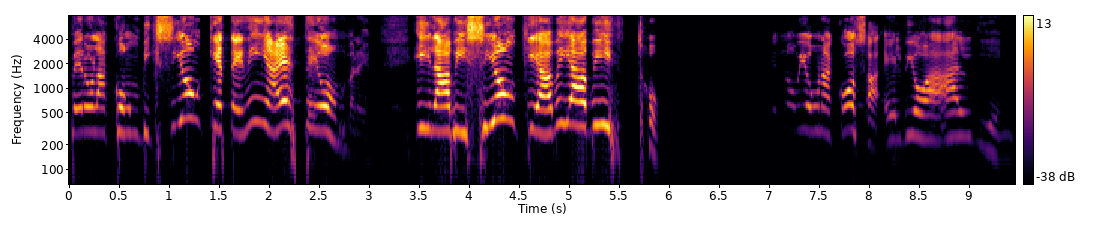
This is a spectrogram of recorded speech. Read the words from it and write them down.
Pero la convicción que tenía este hombre y la visión que había visto, porque él no vio una cosa, él vio a alguien.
